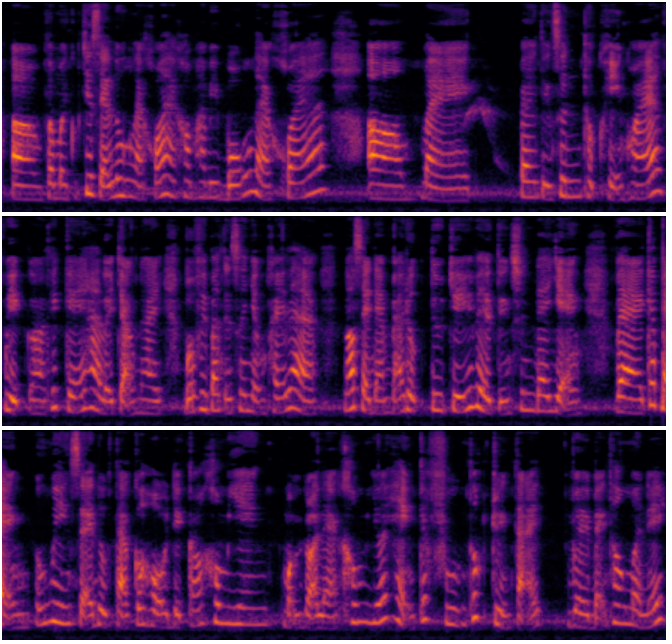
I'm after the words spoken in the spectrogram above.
Uh, và mình cũng chia sẻ luôn là khóa 2024 là khóa uh, mà ban tuyển sinh thực hiện hóa việc uh, thiết kế hai lựa chọn này bởi vì ban tuyển sinh nhận thấy là nó sẽ đảm bảo được tiêu chí về tuyển sinh đa dạng và các bạn ứng viên sẽ được tạo cơ hội để có không gian mọi gọi là không giới hạn các phương thức truyền tải về bản thân mình ấy.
